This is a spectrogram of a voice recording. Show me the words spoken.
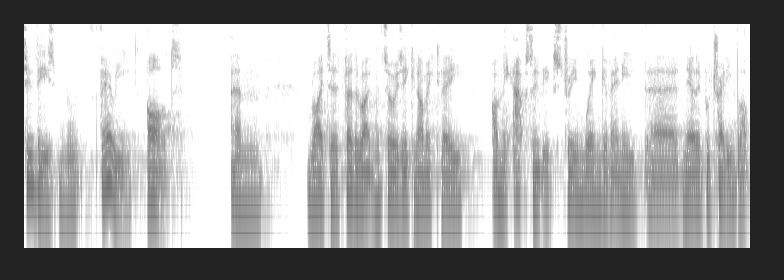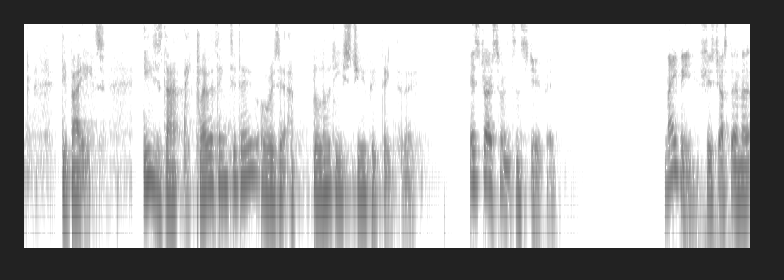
to these very odd um, right, further right than the Tories economically, on the absolutely extreme wing of any uh, neoliberal trading bloc debate. Is that a clever thing to do, or is it a bloody stupid thing to do? Is Jo Swinson stupid? Maybe she's just in a.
